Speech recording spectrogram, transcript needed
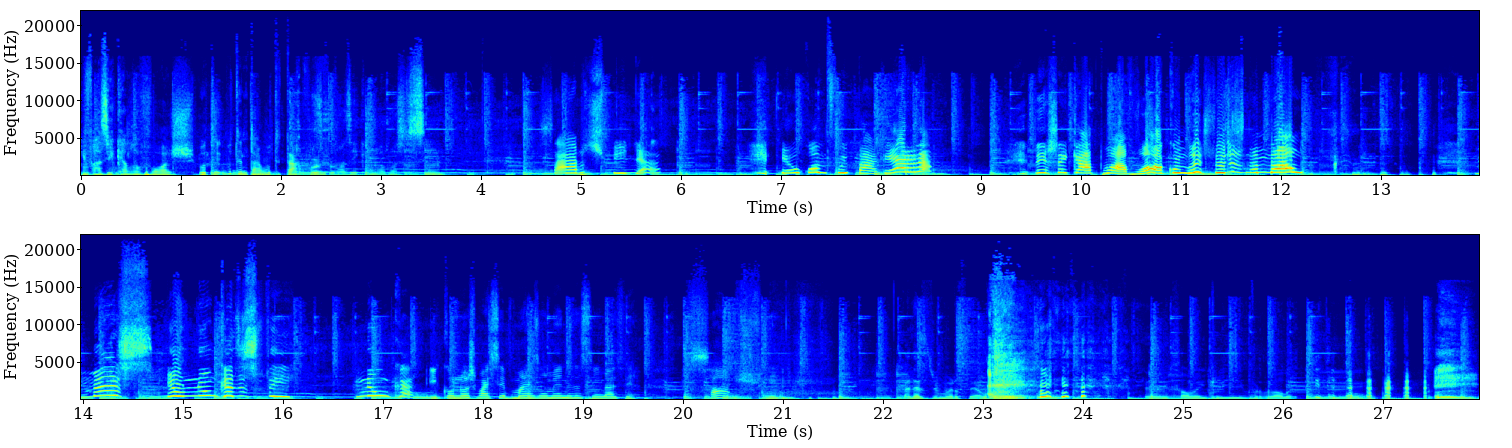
e fazem aquela voz. Vou, te- vou tentar, vou tentar fazer, Força. fazer aquela voz assim. Sabes, filha? Eu quando fui para a guerra deixei cá a tua avó com dois filhos na mão. Mas eu nunca desisti. Nunca! E connosco vai ser mais ou menos assim, vai ser. Sabes, filho? Pareces o Marcelo. Eh, Sabem que em Portugal. eh,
